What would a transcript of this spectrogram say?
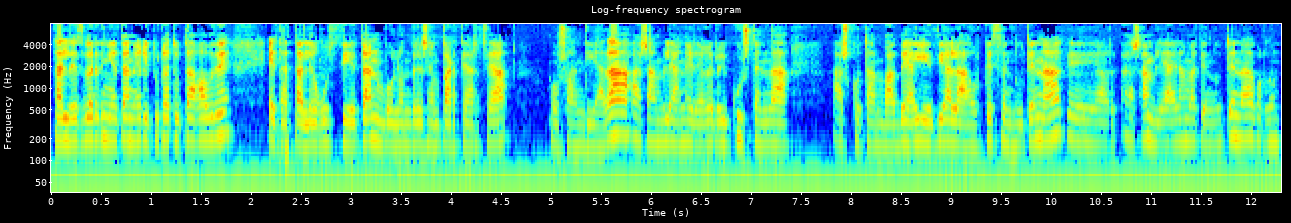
talde ezberdinetan egituratuta gaude, eta talde guztietan bolondresen parte hartzea oso handia da, asamblean ere gero ikusten da askotan ba behai diala aurkezten dutenak, e, asamblea eramaten dutenak, orduan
